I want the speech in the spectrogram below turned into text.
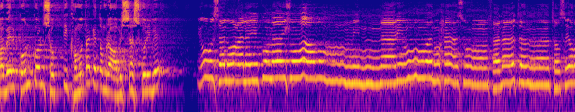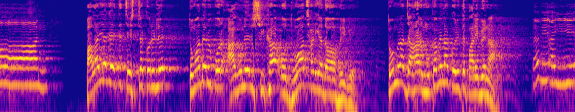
রবের কোন কোন শক্তি ক্ষমতাকে তোমরা অবিশ্বাস করিবে يرسل عليكما شواظ من نار ونحاس فلا تنتصران পালাইয়া যাইতে চেষ্টা করিলে তোমাদের উপর আগুনের শিখা ও ধোঁয়া ছাড়িয়া দেওয়া হইবে তোমরা যাহার মোকাবেলা করিতে পারিবে না فبأي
